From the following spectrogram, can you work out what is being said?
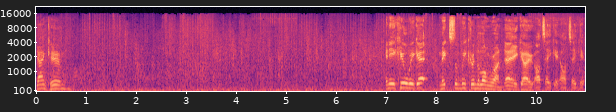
Gank him. Any kill we get makes them weaker in the long run. There you go. I'll take it. I'll take it.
